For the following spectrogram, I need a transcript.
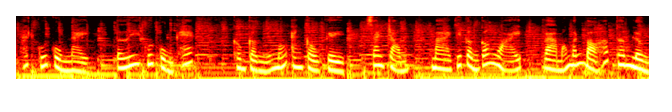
Hết cuối cùng này, tới cuối cùng khác. Không cần những món ăn cầu kỳ, sang trọng, mà chỉ cần có ngoại và món bánh bò hấp thơm lừng.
